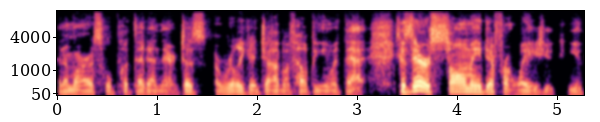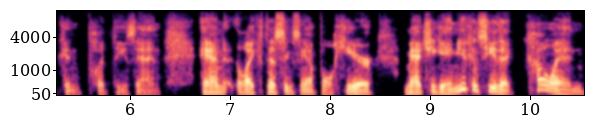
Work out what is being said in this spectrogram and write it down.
and Amaris will put that in there. It does a really good job of helping you with that, because there are so many different ways you, you can put these in. And like this example here, matching game, you can see that Cohen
